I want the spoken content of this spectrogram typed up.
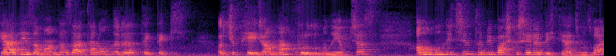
Geldiği zaman da zaten onları tek tek açıp heyecanla kurulumunu yapacağız. Ama bunun için tabii başka şeylere de ihtiyacımız var.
